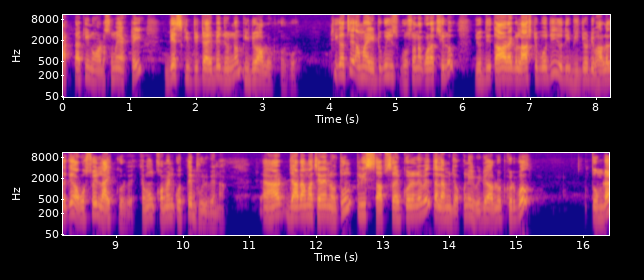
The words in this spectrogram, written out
আটটা কি নটার সময় একটাই ডেসক্রিপটিভ টাইপের জন্য ভিডিও আপলোড করব। ঠিক আছে, আমার এইটুকুই ঘোষণা করা ছিল। যদি তার আগে লাস্টে বলছি যদি ভিডিওটি ভালো থাকে অবশ্যই লাইক করবে এবং কমেন্ট করতে ভুলবে না। আর যারা আমার চ্যানেল নতুন প্লিজ সাবস্ক্রাইব করে নেবে, তাহলে আমি যখন এই ভিডিও আপলোড করব, তোমরা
